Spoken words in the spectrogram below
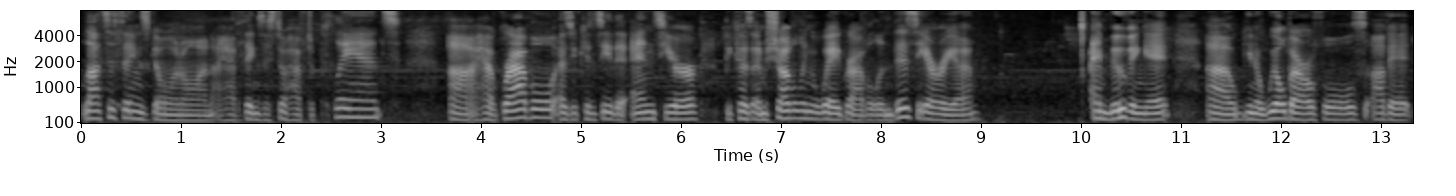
lots of things going on. I have things I still have to plant. Uh, I have gravel, as you can see, the ends here, because I'm shoveling away gravel in this area and moving it, uh, you know, wheelbarrow fulls of it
